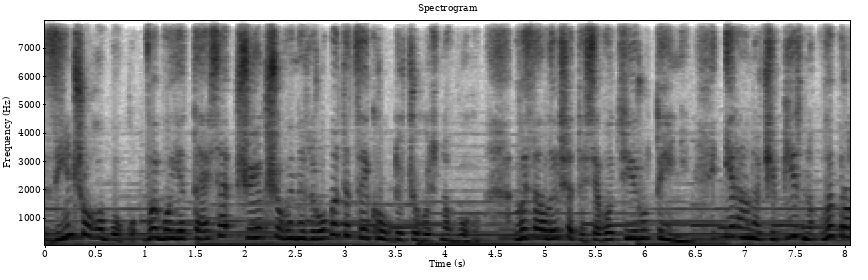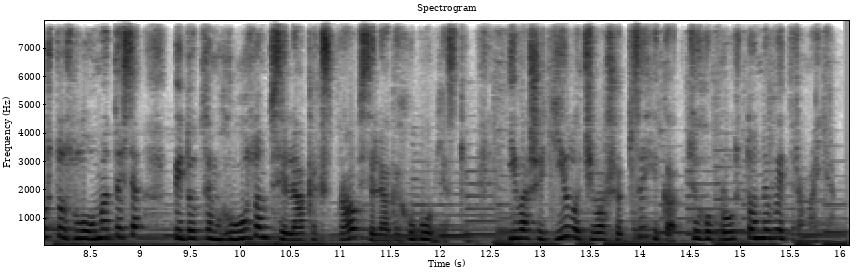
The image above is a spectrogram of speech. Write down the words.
З іншого боку, ви боїтеся, що якщо ви не зробите цей крок до чогось нового, ви залишитеся в оцій рутині, і рано чи пізно ви просто зломитеся під оцим грузом всіляких справ, всіляких обов'язків. І ваше тіло чи ваша психіка цього просто не витримає.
